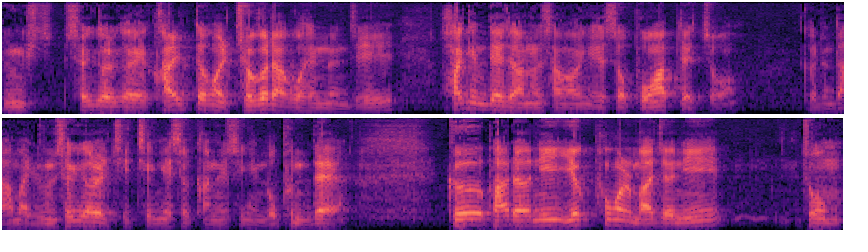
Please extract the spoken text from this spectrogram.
윤석열과의 갈등을 적으라고 했는지 확인되지 않은 상황에서 봉합됐죠. 그런데 아마 윤석열을 지칭했을 가능성이 높은데 그 발언이 역풍을 맞으니 좀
